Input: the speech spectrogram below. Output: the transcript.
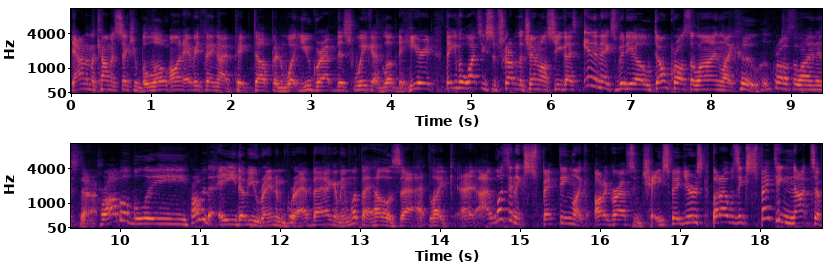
down in the comment section below on everything I picked up and what you grabbed this week. I'd love to hear it. Thank you for watching. Subscribe to the channel. I'll see you guys in the next video. Don't cross the line like who? Who crossed the line this time? Probably, probably the AEW random grab bag. I mean, what the hell is that? Like, I, I wasn't expecting like autographs and chase figures, but I was expecting not to,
